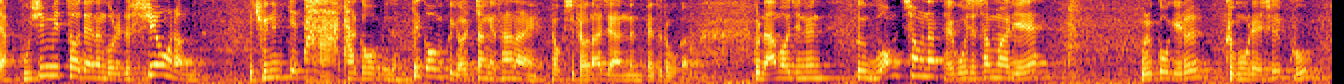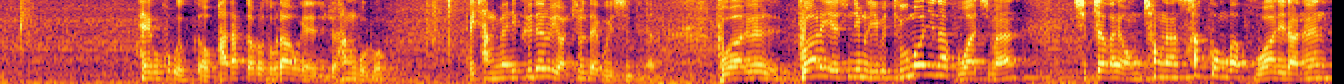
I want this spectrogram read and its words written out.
약 90m 되는 거리를 수영을 합니다. 주님께 다 다가옵니다. 뜨거운 그 열정의 사나이 역시 변하지 않는 베드로가. 그리고 나머지는 그 엄청난 153마리의 물고기를 그물에 싣고 대구 어, 바닷가로 돌아오게 되죠. 항구로. 이 장면이 그대로 연출되고 있습니다. 부활을 부활의 예수님을 입에 두 번이나 보았지만 십자가의 엄청난 사건과 부활이라는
